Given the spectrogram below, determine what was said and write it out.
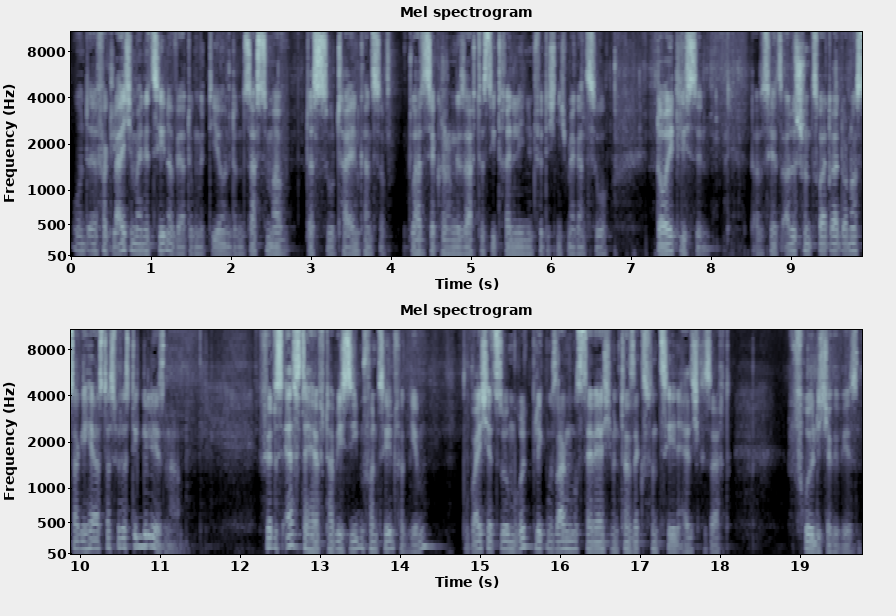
und äh, vergleiche meine Zehnerwertung mit dir und dann sagst du mal, dass du teilen kannst. Du hattest ja schon gesagt, dass die Trennlinien für dich nicht mehr ganz so deutlich sind. Da das jetzt alles schon zwei, drei Donnerstage her ist, dass wir das Ding gelesen haben. Für das erste Heft habe ich sieben von zehn vergeben. Wobei ich jetzt so im Rückblick sagen muss, da wäre ich mit einer sechs von zehn ehrlich gesagt fröhlicher gewesen.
